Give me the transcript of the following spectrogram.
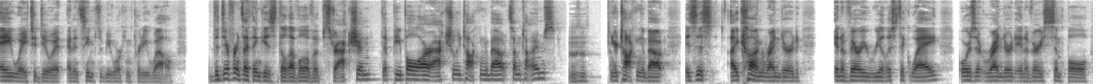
a way to do it, and it seems to be working pretty well. The difference, I think, is the level of abstraction that people are actually talking about sometimes. Mm-hmm. You're talking about is this icon rendered in a very realistic way, or is it rendered in a very simple,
